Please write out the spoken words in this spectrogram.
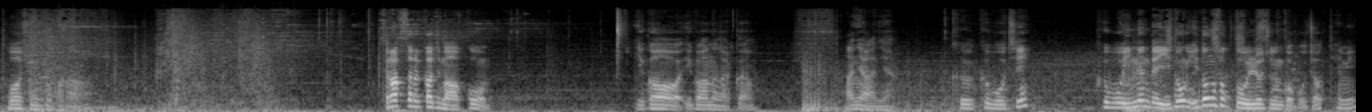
도와주는 거 봐라. 드락사르까지 나왔고, 이거, 이거 하나 갈까요? 아니야, 아니야. 그, 그 뭐지? 그 뭐 있는데 이동, 이동 속도 올려주는 거 뭐죠? 템이?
